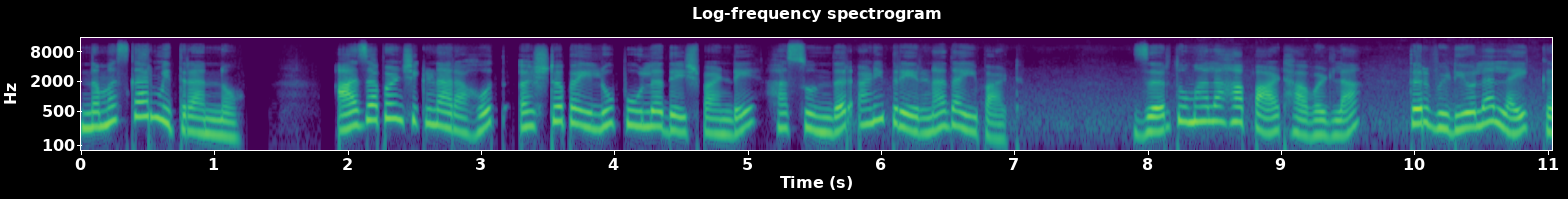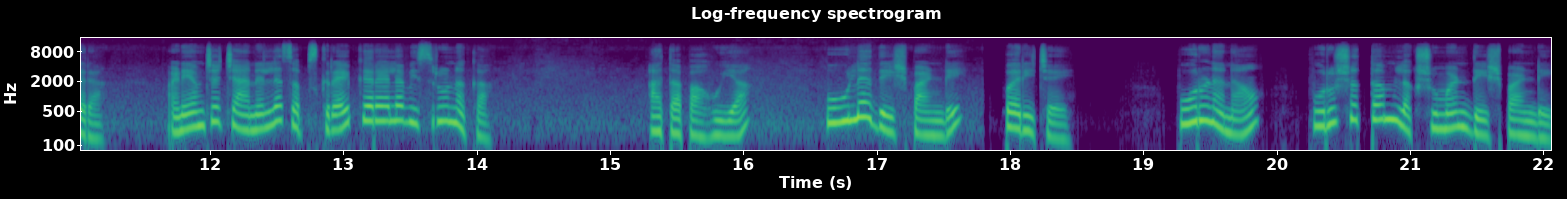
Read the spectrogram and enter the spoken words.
नमस्कार मित्रांनो. आज आपण शिकणार आहोत अष्टपैलू पु ल देशपांडे हा सुंदर आणि प्रेरणादायी पाठ. जर तुम्हाला हा पाठ आवडला तर व्हिडिओला लाईक करा आणि आमच्या चॅनलला सबस्क्राईब करायला विसरू नका. आता पाहूया पु ल देशपांडे परिचय. पूर्ण नाव पुरुषोत्तम लक्ष्मण देशपांडे.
